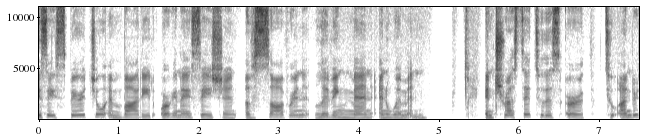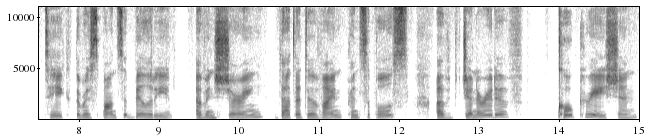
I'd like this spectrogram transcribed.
is a spiritual embodied organization of sovereign living men and women, entrusted to this earth to undertake the responsibility of ensuring that the divine principles of generative co creation,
